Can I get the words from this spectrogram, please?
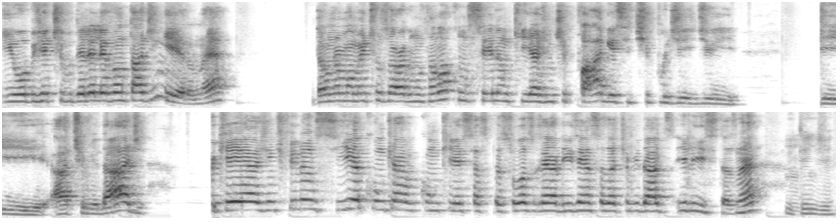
e o objetivo dele é levantar dinheiro, né? Então, normalmente os órgãos não aconselham que a gente pague esse tipo de, de, de atividade, porque a gente financia com que, a, com que essas pessoas realizem essas atividades ilícitas, né? Entendi.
